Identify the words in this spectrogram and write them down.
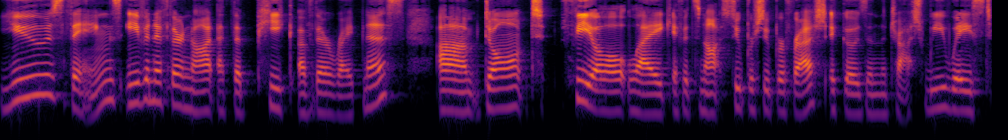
Use things, even if they're not at the peak of their ripeness. Um, don't feel like if it's not super, super fresh, it goes in the trash. We waste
